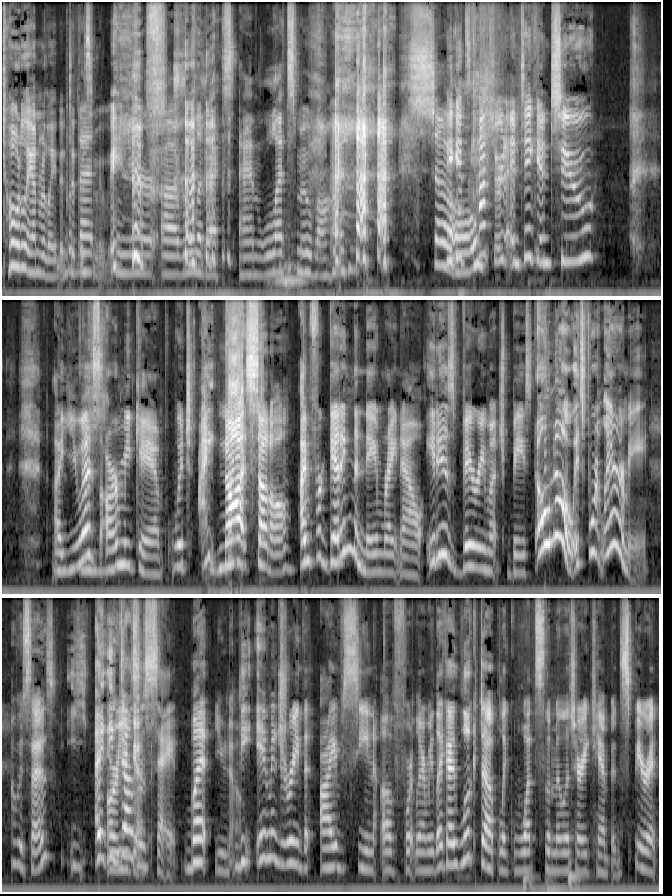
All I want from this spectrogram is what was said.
Totally unrelated to Put this movie. in your uh, Rolodex, and let's move on. So he gets captured and taken to a U.S. Army camp, which I not subtle. I'm forgetting the name right now. It is very much based. Oh no, it's Fort Laramie. Oh, it says. It, it doesn't say, but You know. the imagery that I've seen of Fort Laramie. Like I looked up, like what's the military camp in spirit,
